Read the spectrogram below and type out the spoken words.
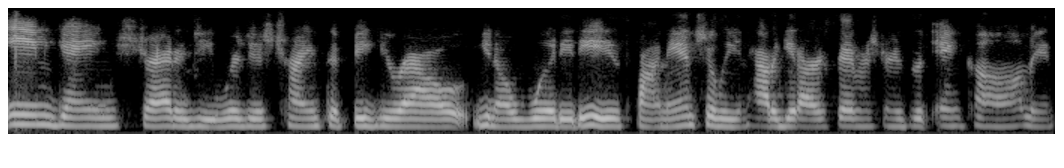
in game strategy. We're just trying to figure out, you know, what it is financially and how to get our seven streams of income. And,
